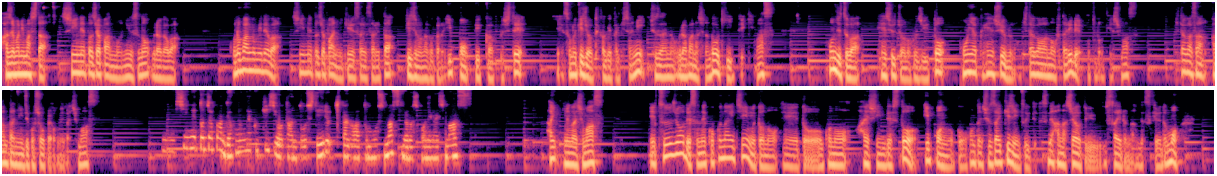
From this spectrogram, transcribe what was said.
始まりました。C ネットジャパンのニュースの裏側。この番組では C ネットジャパンに掲載された記事の中から1本ピックアップしてその記事を手掛けた記者に取材の裏話などを聞いていきます。本日は編集長の藤井と翻訳編集部の北川の2人でお届けします。北川さん簡単に自己紹介をお願いします。C ネットジャパンで翻訳記事を担当している北川と申します。よろしくお願いします。はい、お願いします。え通常ですね、国内チームとの、えーと、この配信ですと、一本のこう本当に取材記事についてですね、話し合うというスタイルなんですけれども、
